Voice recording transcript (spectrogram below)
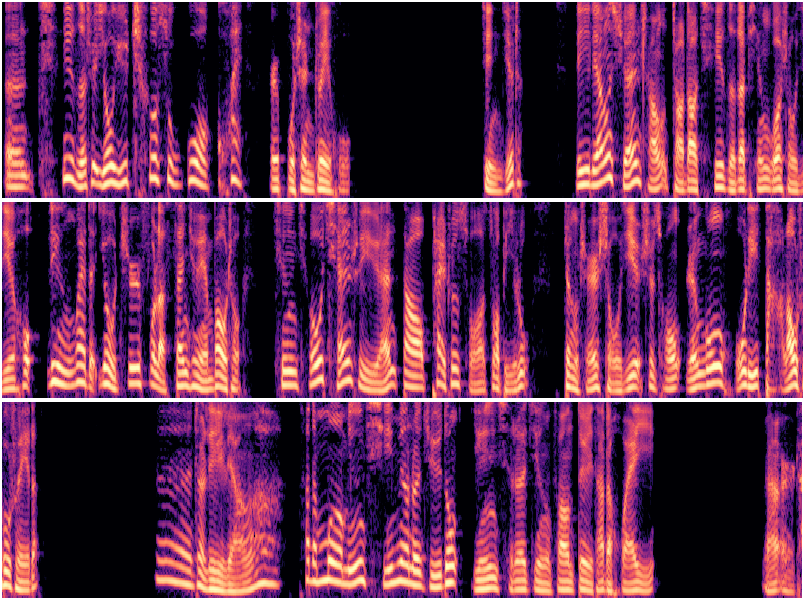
嗯，妻子是由于车速过快而不慎坠湖。紧接着，李良悬赏找到妻子的苹果手机后，另外的又支付了三千元报酬，请求潜水员到派出所做笔录，证实手机是从人工湖里打捞出水的。嗯，这李良啊，他的莫名其妙的举动引起了警方对他的怀疑。然而的。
